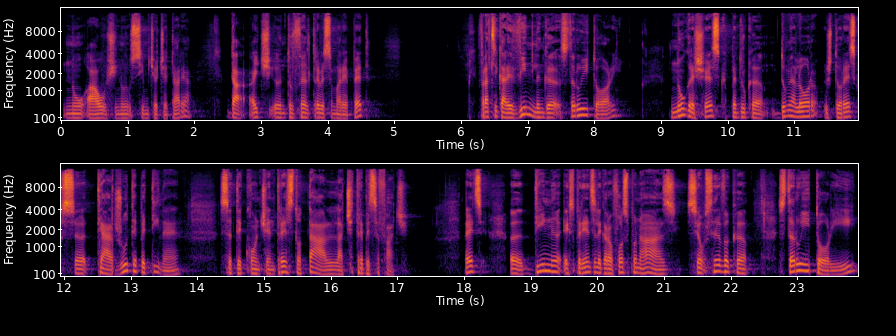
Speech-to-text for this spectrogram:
nu au și nu simt cercetarea? Da, aici, într-un fel, trebuie să mă repet. Frații care vin lângă stăruitori nu greșesc pentru că dumnealor își doresc să te ajute pe tine să te concentrezi total la ce trebuie să faci. Vedeți, ă, din experiențele care au fost până azi, se observă că stăruitorii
